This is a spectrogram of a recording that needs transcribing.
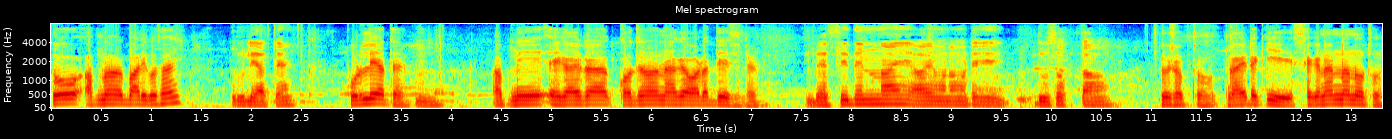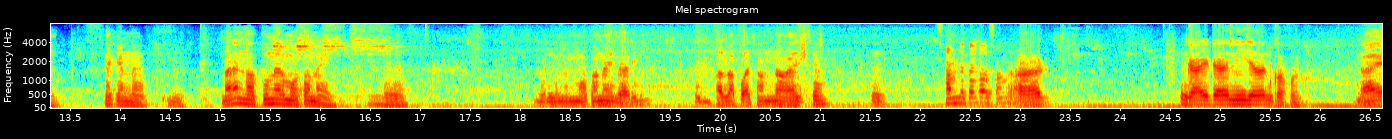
তো আপনার বাড়ি কোথায়? পুরুলিয়াতে। পুরুলিয়াতে? আপনি এই গাড়িটা কদিন আগে অর্ডার দিয়েছিলেন? বেশি দিন নয় ওই মোটামুটি দু সপ্তাহ। দুই সপ্তাহ। গাড়িটা কি সেকেন্ড হ্যান্ড না নতুন? সেকেন্ড হ্যান্ড মানে নতুনের মতো নেই নতুনের মতো নেই গাড়ি। খুব ভালো পছন্দ হয়েছে। আর গাড়িটা নিয়ে যাবেন কখন? গায়ে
